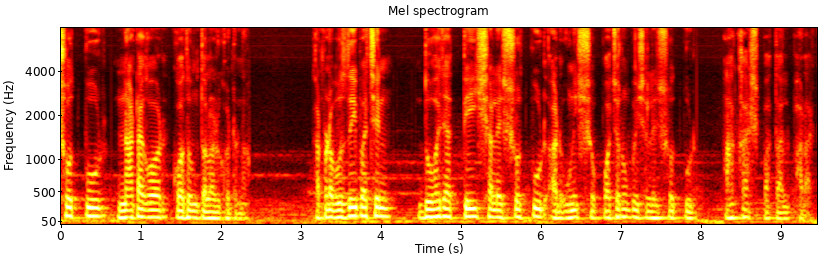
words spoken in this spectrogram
সোদপুর নাটাগড় কদমতলার ঘটনা। আপনারা বুঝতেই পাচ্ছেন দু হাজার তেইশ সালের সোদপুর আর উনিশশো পঁচানব্বই সালের সোদপুর আকাশ পাতাল ফারাক।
